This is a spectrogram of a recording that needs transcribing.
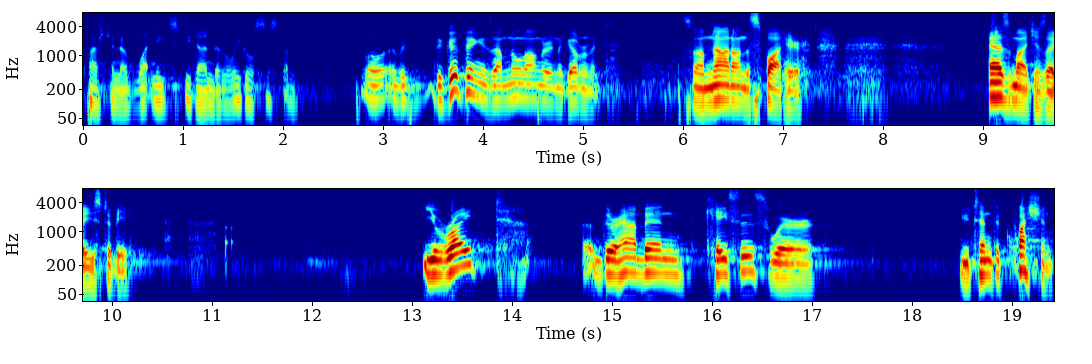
question of what needs to be done to the legal system. Well, the, the good thing is I'm no longer in the government. So I'm not on the spot here as much as I used to be. You're right, there have been cases where you tend to question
